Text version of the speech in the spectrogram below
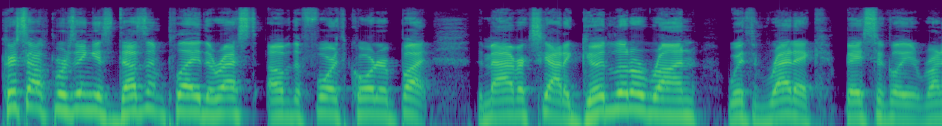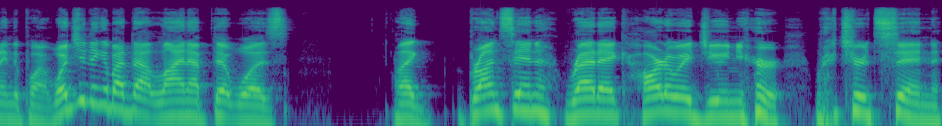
Kristaps Porzingis doesn't play the rest of the fourth quarter, but the Mavericks got a good little run with Redick basically running the point. What do you think about that lineup that was like Brunson, Redick, Hardaway Jr., Richardson,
